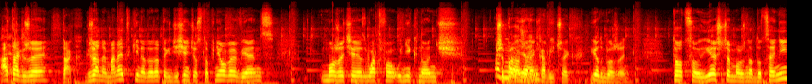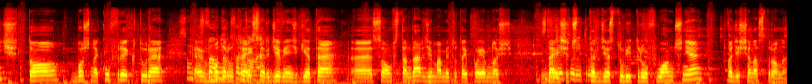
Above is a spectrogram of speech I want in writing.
a także tak, grzane manetki, na dodatek 10-stopniowe, więc możecie łatwo uniknąć przypalenia Odmrożeń. rękawiczek i odmrożeń. To, co jeszcze można docenić, to boczne kufry, które e, w modelu utwardzone. Tracer 9 GT e, są w standardzie. Mamy tutaj pojemność, zdaje się, 20 litrów. 40 litrów łącznie, 20 na stronę.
